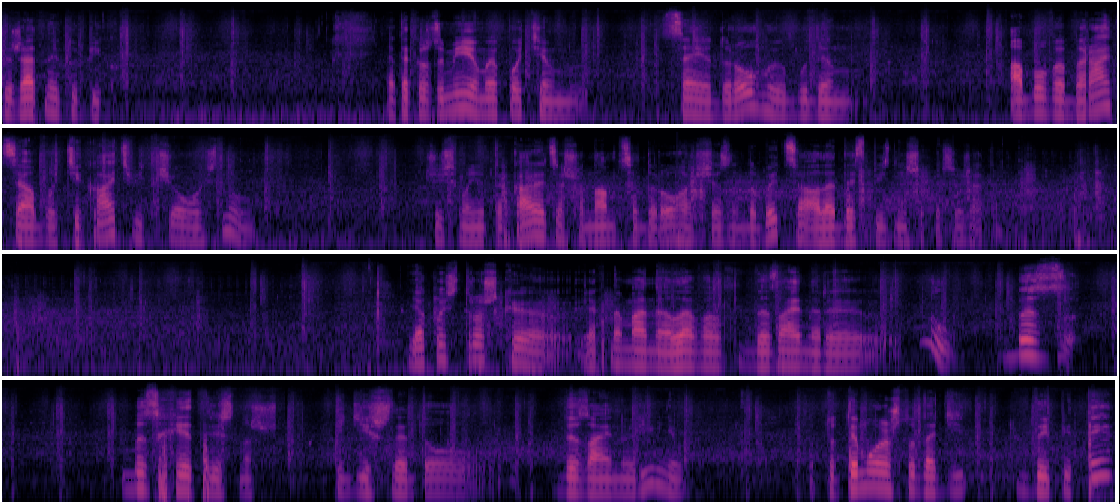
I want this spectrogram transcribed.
сюжетний тупік. Я так розумію, ми потім цією дорогою будемо або вибиратися, або тікати від чогось. Ну. Щось мені так кажеться, що нам ця дорога ще знадобиться, але десь пізніше по сюжету. Якось трошки, як на мене, левел дизайнери, ну, без. безхитрісно підійшли до дизайну рівнів. Тобто ти можеш туди, туди піти,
